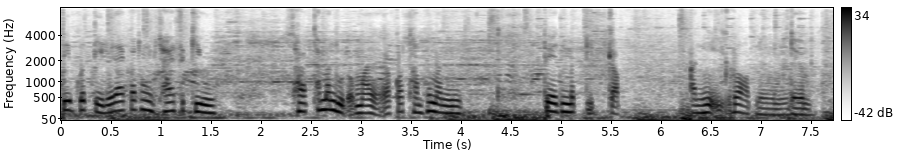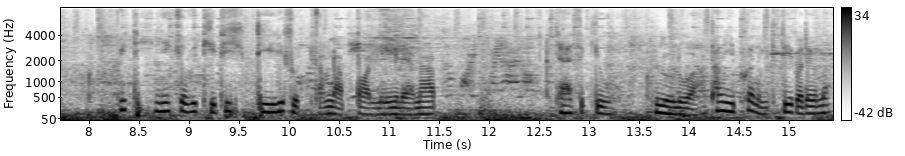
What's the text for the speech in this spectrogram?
ตีปกติไม่ได้ก็ต้องใช้สกิลครับถ้ามันหลุดออกมาแล้วก็ทำให้มันเดินมาติดกับอันนี้อีกรอบหนึ่งเหมือนเดิม วิธีนี้คือวิธีที่ดีที่สุดสำหรับตอนนี้แล้วนะครับใช้สกิลรัวๆถ้ามีเพื่อนผมจะดีกว่าเดิมนะ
